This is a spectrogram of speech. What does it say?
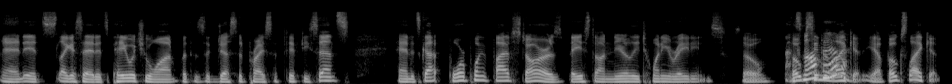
And it's, like I said, it's pay what you want with a suggested price of 50 cents. And it's got 4.5 stars based on nearly 20 ratings. So, That's folks seem to like it. Yeah, folks like it.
